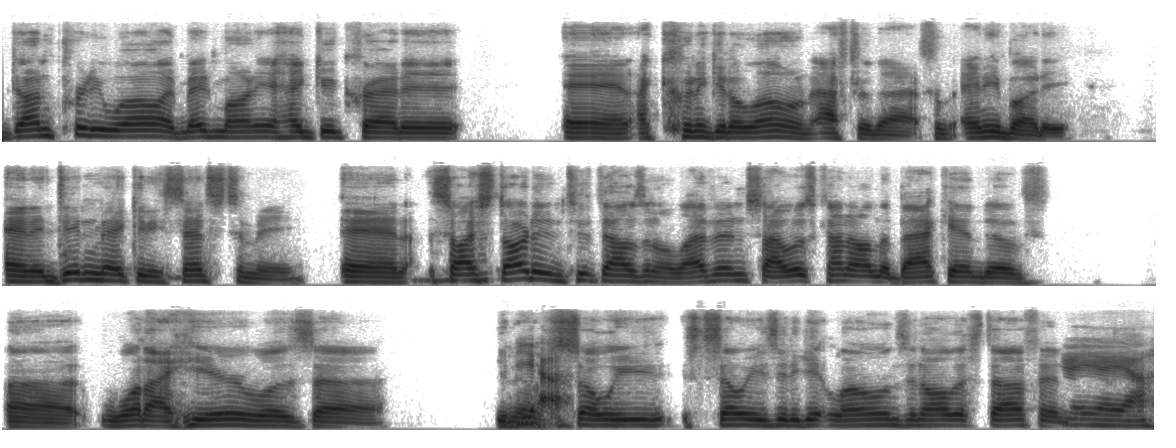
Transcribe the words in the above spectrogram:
done pretty well. I made money. I had good credit, and I couldn't get a loan after that from anybody, and it didn't make any sense to me. And so I started in 2011. So I was kind of on the back end of uh, what I hear was, uh, you know, Yeah. so e- so easy to get loans and all this stuff. And yeah yeah yeah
